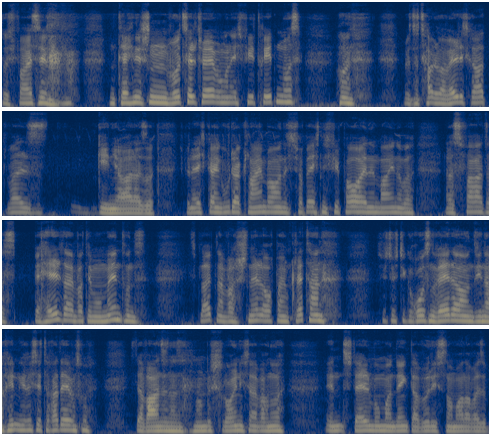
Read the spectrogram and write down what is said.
So, ich fahre jetzt hier einen technischen Wurzeltrail, wo man echt viel treten muss. Und ich bin total überwältigt gerade, weil es ist genial. Also ich bin echt kein guter Climber und ich habe echt nicht viel Power in den Beinen, aber das Fahrrad, das behält einfach den Moment und es bleibt einfach schnell auch beim Klettern. Durch die großen Räder und die nach hinten gerichtete Raderhebungskurve ist der Wahnsinn. Also man beschleunigt einfach nur in Stellen, wo man denkt, da würde ich es normalerweise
